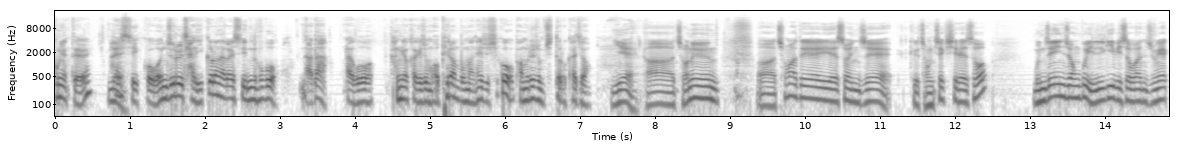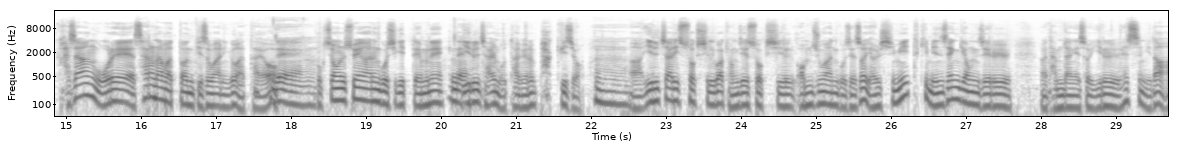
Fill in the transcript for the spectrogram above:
공약들 네. 할수 있고 원주를 잘 이끌어 나갈 수 있는 후보 나다라고 강력하게 좀 어필 한 번만 해주시고 마무리 좀 짓도록 하죠. 예, 아 저는 어, 청와대에서 이제 그 정책실에서 문재인 정부 일기 비서관 중에 가장 오래 살아남았던 비서관인 것 같아요. 네. 국정을 수행하는 곳이기 때문에 네. 일을 잘 못하면 바뀌죠. 음, 아, 일자리 수석실과 경제 수석실 엄중한 곳에서 열심히 특히 민생 경제를 어, 담당해서 일을 했습니다.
